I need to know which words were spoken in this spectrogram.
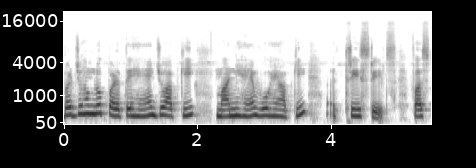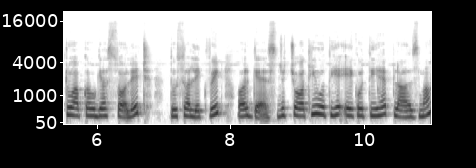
बट जो हम लोग पढ़ते हैं, जो आपकी मान्य है, वो है आपकी थ्री स्टेट्स फ़र्स्ट तो आपका हो गया सॉलिड दूसरा लिक्विड और गैस जो चौथी होती है, एक होती है प्लाज्मा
